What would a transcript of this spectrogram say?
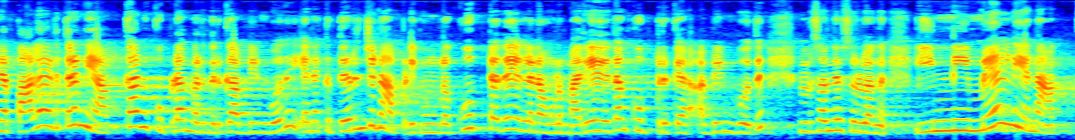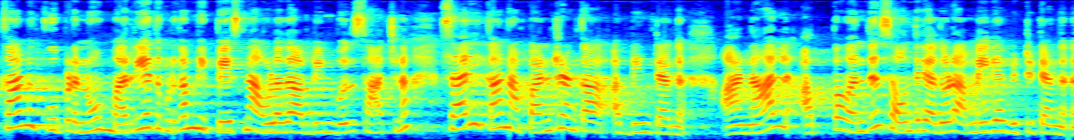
ஏன்னா பல இடத்துல நீ அக்கான்னு கூப்பிடாம இருந்திருக்க அப்படின் போது எனக்கு தெரிஞ்சு நான் அப்படி உங்களை கூப்பிட்டதே இல்லை நான் உங்களை மரியாதை தான் கூப்பிட்டுருக்கேன் அப்படின் போது நம்ம சௌந்தர்யா சொல்லுவாங்க இனிமேல் நீ என்னை அக்கான்னு கூப்பிடணும் மரியாதை கொடுக்காம நீ பேசினா அவ்வளோதான் அப்படின் போது சாச்சனா சரிக்கா நான் பண்ணுறேன்க்கா அப்படின்ட்டாங்க. ஆனால் அப்போ வந்து சௌந்தர்யா அதோட அமைதியாக விட்டுட்டாங்க.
